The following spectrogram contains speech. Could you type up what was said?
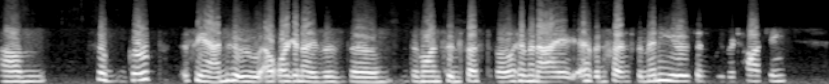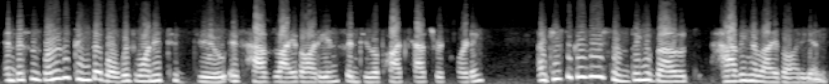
Um, so Gurp Sian, who organizes the the Monsoon Festival, him and I have been friends for many years, and we were talking. And this is one of the things I've always wanted to do is have live audience and do a podcast recording. And just because there's something about having a live audience,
